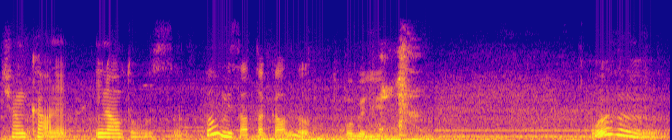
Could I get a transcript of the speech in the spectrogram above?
C'è un cane in autobus. Oh mi sta attaccando. Oh bellissimo. Wow.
